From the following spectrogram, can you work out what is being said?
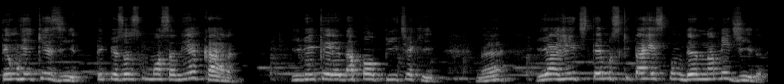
tem um requisito. Tem pessoas que não mostram nem a cara e vem querer dar palpite aqui, né? E a gente temos que estar tá respondendo na medida.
